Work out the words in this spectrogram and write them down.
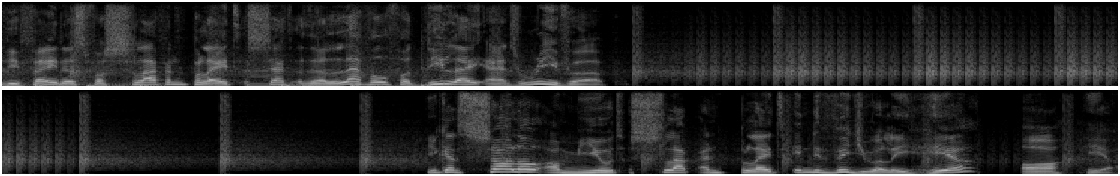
The faders for slap and plate set the level for delay and reverb. You can solo or mute slap and plate individually here or here.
